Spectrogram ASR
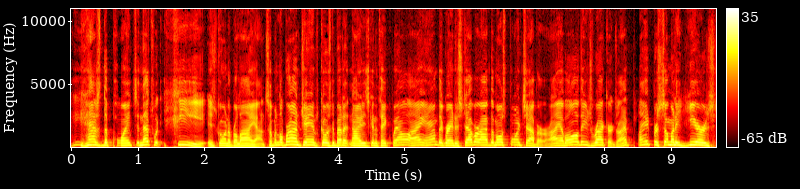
he has the points, and that's what he is going to rely on. So when LeBron James goes to bed at night, he's going to think, well, I am the greatest ever. I have the most points ever. I have all these records. I've played for so many years.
